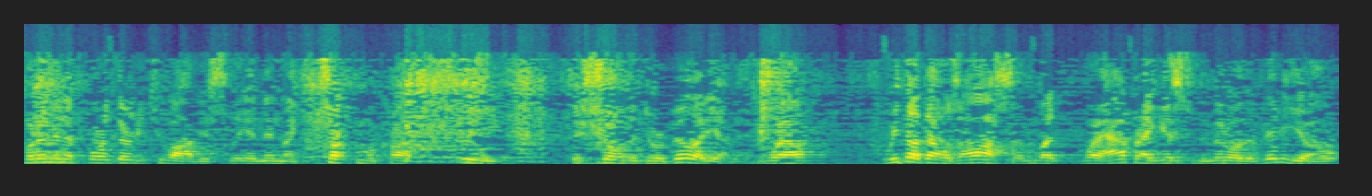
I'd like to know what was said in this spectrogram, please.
put them in the 432, obviously, and then like chucked them across the street to show the durability of it. Well, we thought that was awesome, but what happened, I guess, in the middle of the video,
